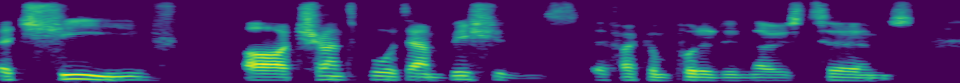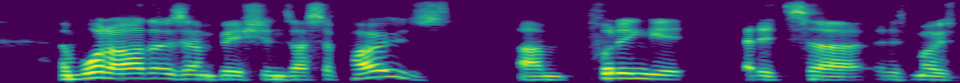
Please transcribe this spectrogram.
achieve our transport ambitions, if I can put it in those terms. And what are those ambitions? I suppose um, putting it at its uh, at its most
